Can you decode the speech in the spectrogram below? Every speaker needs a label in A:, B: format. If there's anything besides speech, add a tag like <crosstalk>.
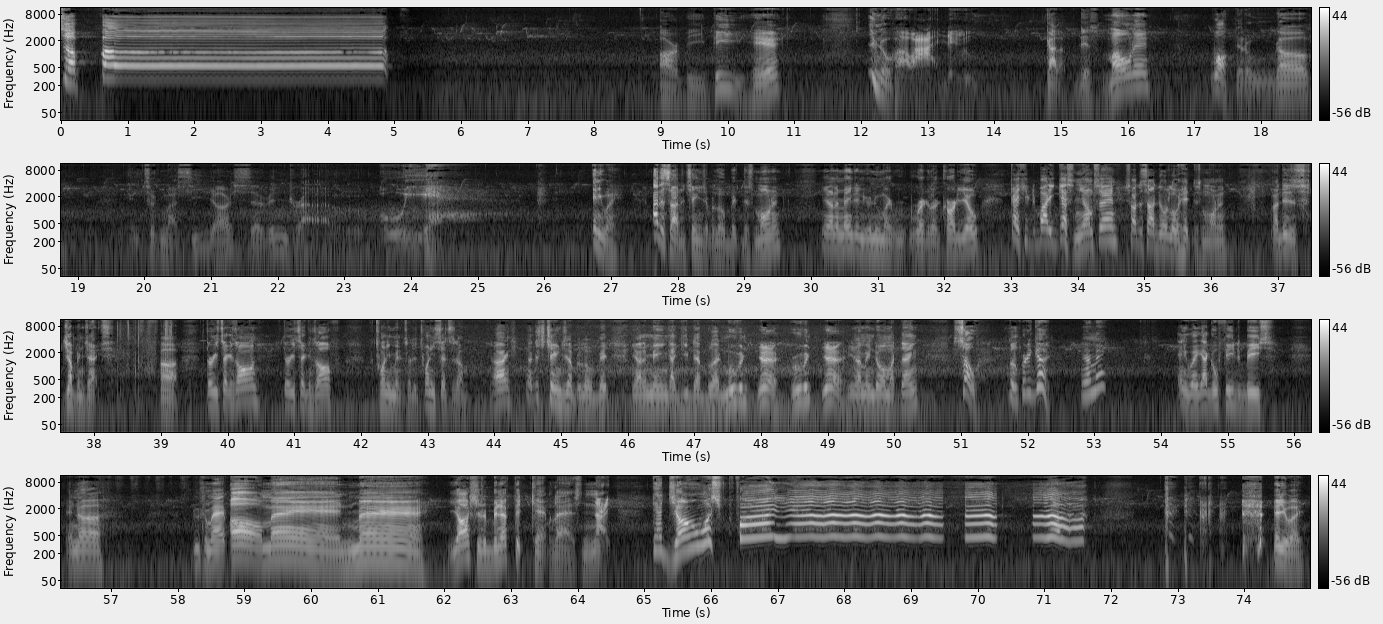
A: Supper! RVP here. You know how I do. Got up this morning, walked that old dog, and took my CR7 drive. Oh yeah. Anyway, I decided to change up a little bit this morning. You know what I mean? Didn't even do my regular cardio. Gotta keep the body guessing, you know what I'm saying? So I decided to do a little HIIT this morning. What I did is jumping jacks. Uh, 30 seconds on, 30 seconds off for 20 minutes. I did 20 sets of them. All right, now just change it up a little bit. You know what I mean? Got to keep that blood moving. Yeah, grooving. Yeah, you know what I mean? Doing my thing. So, feeling pretty good. You know what I mean? Anyway, got to go feed the beast and uh, do some act. Oh man, man, y'all should have been at Fit Camp last night. That John was fire. <laughs> anyway,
